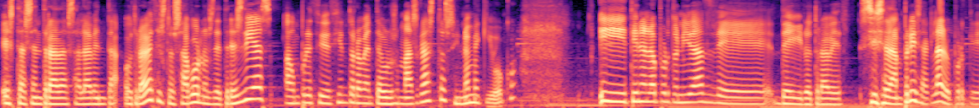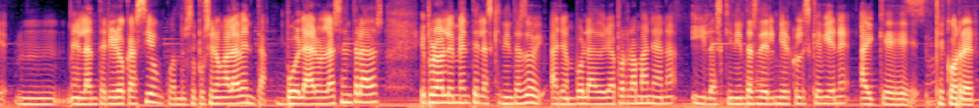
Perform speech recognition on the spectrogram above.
estas entradas a la venta otra vez, estos abonos de tres días, a un precio de 190 euros más gastos, si no me equivoco. Y tienen la oportunidad de, de ir otra vez. Si se dan prisa, claro, porque mm, en la anterior ocasión, cuando se pusieron a la venta, volaron las entradas y probablemente las 500 de hoy hayan volado ya por la mañana y las 500 del miércoles que viene hay que, que correr.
